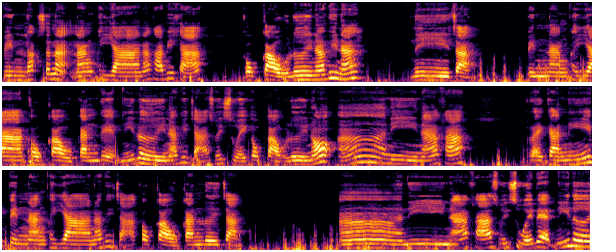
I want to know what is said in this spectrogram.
เป็นลักษณะนางพญานะคะพี่คะเก่าๆเลยนะพี่นะ นี่จ้ะเป็นนางพญาเก่าๆกันแบบนี้เลยนะพี่จ๋าสวยๆเก่าๆเลยเนาะอ่านี่นะคะ รายการนี้เป็นนางพญานะพี่จ๋าเก่าๆกันเลยจ้ะอ่านี่นะคะ สวยๆแบบนี้เลย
